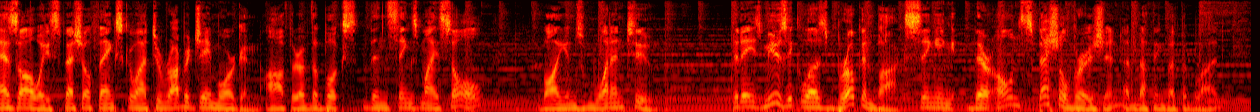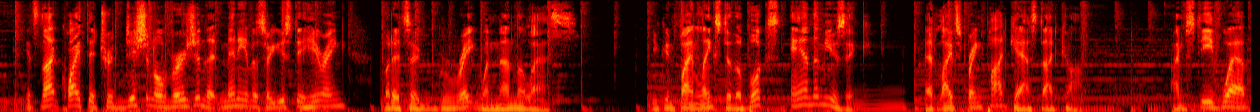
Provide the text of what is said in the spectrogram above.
As always, special thanks go out to Robert J. Morgan, author of the books Then Sings My Soul, volumes 1 and 2. Today's music was Broken Box singing their own special version of Nothing But the Blood. It's not quite the traditional version that many of us are used to hearing, but it's a great one nonetheless. You can find links to the books and the music at lifespringpodcast.com. I'm Steve Webb.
